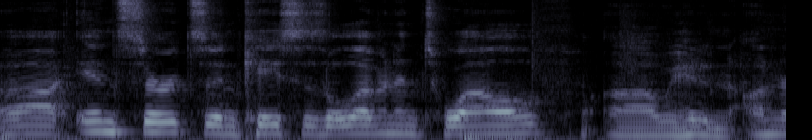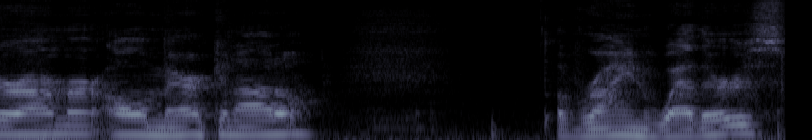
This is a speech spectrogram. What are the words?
Uh, inserts in cases 11 and 12. Uh, we hit an Under Armour All American Auto of Ryan Weathers,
